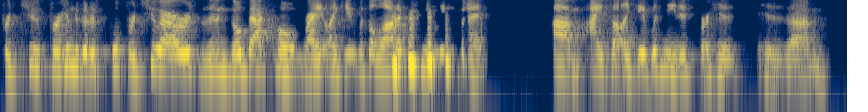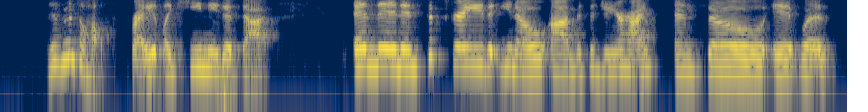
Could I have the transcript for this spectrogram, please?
for two for him to go to school for two hours and then go back home, right? Like it was a lot of commuting, but um, I felt like it was needed for his his um his mental health, right? Like he needed that. And then in sixth grade, you know, um, it's a junior high. And so it was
